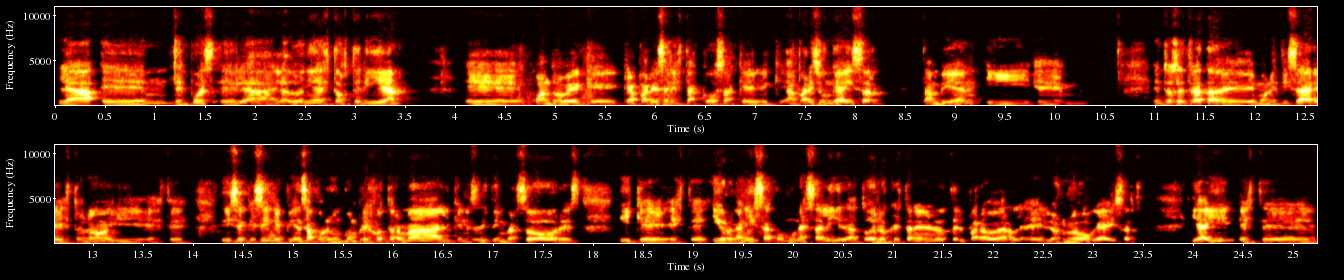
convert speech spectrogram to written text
La, después, la, dueña de esta hostería, cuando ve que, aparecen estas cosas, que, que, aparece un geyser también, y entonces trata de, monetizar esto, ¿no? Y, este, dice que sí, que piensa poner un complejo termal, que necesita inversores, y que este, y organiza como una salida a todos los que están en el hotel para ver eh, los nuevos geysers. Y ahí este,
